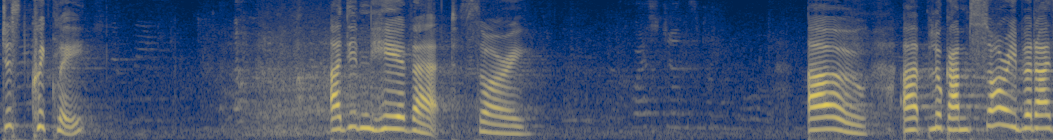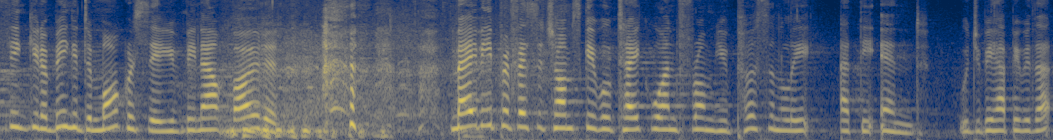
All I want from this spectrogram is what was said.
just quickly. I didn't hear that, sorry. Oh, uh, look, I'm sorry, but I think, you know, being a democracy, you've been outvoted. Maybe Professor Chomsky will take one from you personally at the end. Would you be happy with that?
